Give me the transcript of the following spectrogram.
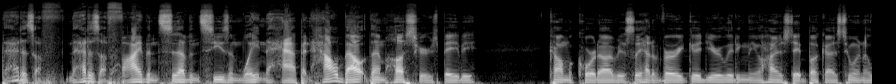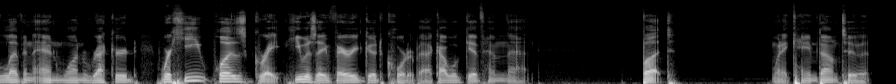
That is a that is a five and seven season waiting to happen. How about them Huskers, baby? Kyle McCord obviously had a very good year leading the Ohio State Buckeyes to an 11 and 1 record where he was great. He was a very good quarterback. I will give him that. But when it came down to it,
